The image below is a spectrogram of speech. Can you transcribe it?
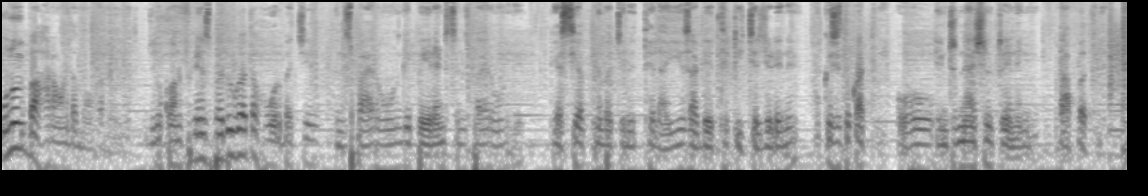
ਉਹਨੂੰ ਵੀ ਬਾਹਰ ਆਉਣ ਦਾ ਮੌਕਾ ਮਿਲਦਾ ਜਦੋਂ। ਕੌਨਫੀਡੈਂਸ ਵਧੂਗਾ ਤਾਂ ਹੋਰ ਬੱਚੇ ਇਨਸਪਾਇਰ ਹੋਣਗੇ ਪੇਰੈਂਟਸ ਇਨਸਪਾਇਰ ਹੋਣਗੇ ਕਿ ਅਸੀਂ ਆਪਣੇ ਬੱਚੇ ਨੂੰ ਇੱਥੇ ਲਾਈਏ, ਸਾਡੇ ਇੱਥੇ ਟੀਚਰ ਜਿਹੜੇ ਨੇ, ਉਹ ਕਿਸੇ ਤੋਂ ਘੱਟ ਨਹੀਂ, ਉਹ ਇੰਟਰਨੈਸ਼ਨਲ ਟ੍ਰੇਨਿੰਗ ਪ੍ਰਾਪਤ ਨੇ।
